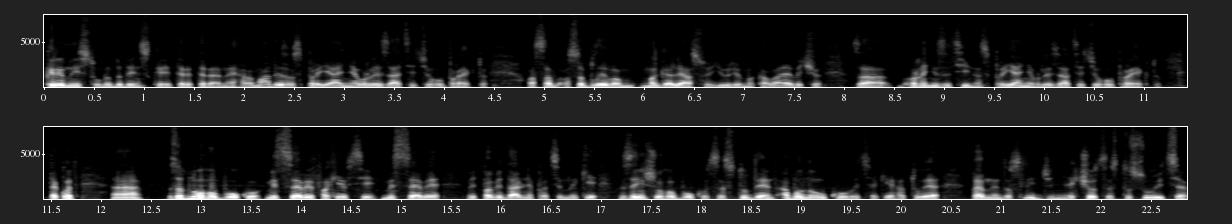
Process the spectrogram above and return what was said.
керівництву Лебединської територіальної громади за сприяння у реалізації цього проєкту, Особ- особливо Магалясу Юрію Миколаєвичу за організаційне сприяння в реалізації цього проєкту. Так от, е, з одного боку, місцеві фахівці, місцеві відповідальні працівники, з іншого боку, це студент або науковець, який готує певне дослідження, якщо це стосується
